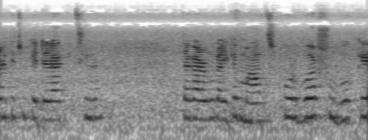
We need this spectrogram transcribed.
আর কিছু কেটে রাখছি না। তার কারণ কালকে মাছ করব আর শুভকে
